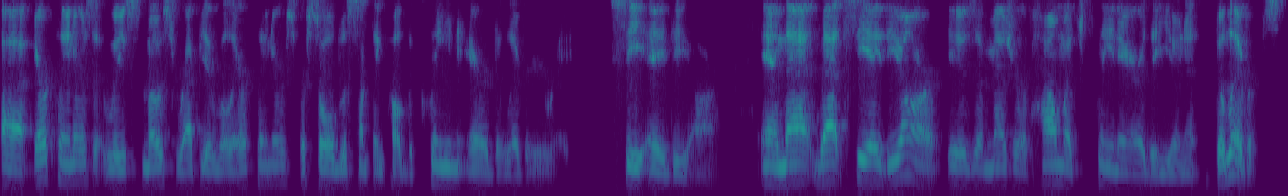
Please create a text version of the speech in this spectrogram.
uh, air cleaners, at least most reputable air cleaners, are sold with something called the clean air delivery rate. CADR. And that, that CADR is a measure of how much clean air the unit delivers.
